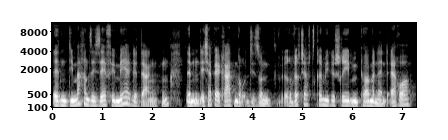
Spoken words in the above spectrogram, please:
ähm, die machen sich sehr viel mehr Gedanken. Ähm, ich habe ja gerade so ein Wirtschaftskrimi geschrieben, Permanent Error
